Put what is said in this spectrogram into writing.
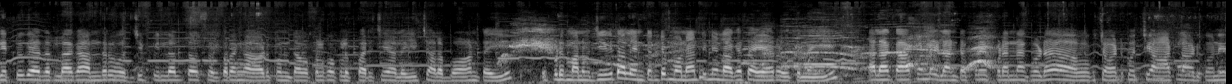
గెట్ టుగెదర్ లాగా అందరూ వచ్చి పిల్లలతో శుభ్రంగా ఆడుకుంటా ఒకరికొకరు పరిచయాలు అయ్యి చాలా బాగుంటాయి. ఇప్పుడు మన జీవితాలు ఏంటంటే మొనాటిని లాగా తయారవుతున్నాయి. అలా కాకుండా ఇలాంటప్పుడు ఎప్పుడన్నా కూడా ఒక చోటకు వచ్చి ఆటలు ఆడుకొని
